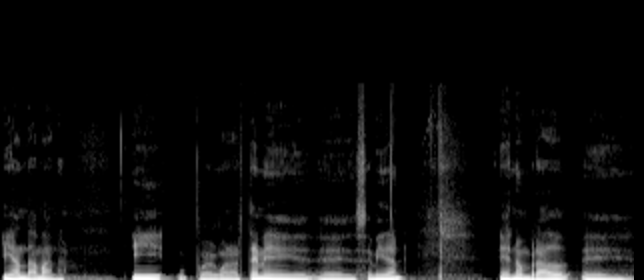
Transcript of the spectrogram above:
y Andamana. Y pues Guanarteme eh, Semidán es nombrado, eh,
